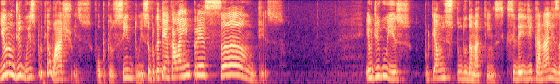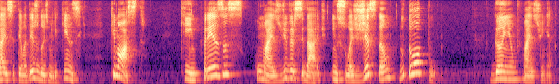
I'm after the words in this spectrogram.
E eu não digo isso porque eu acho isso, ou porque eu sinto isso, ou porque eu tenho aquela impressão disso. Eu digo isso porque é um estudo da McKinsey que se dedica a analisar esse tema desde 2015, que mostra que empresas com mais diversidade em sua gestão no topo ganham mais dinheiro.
